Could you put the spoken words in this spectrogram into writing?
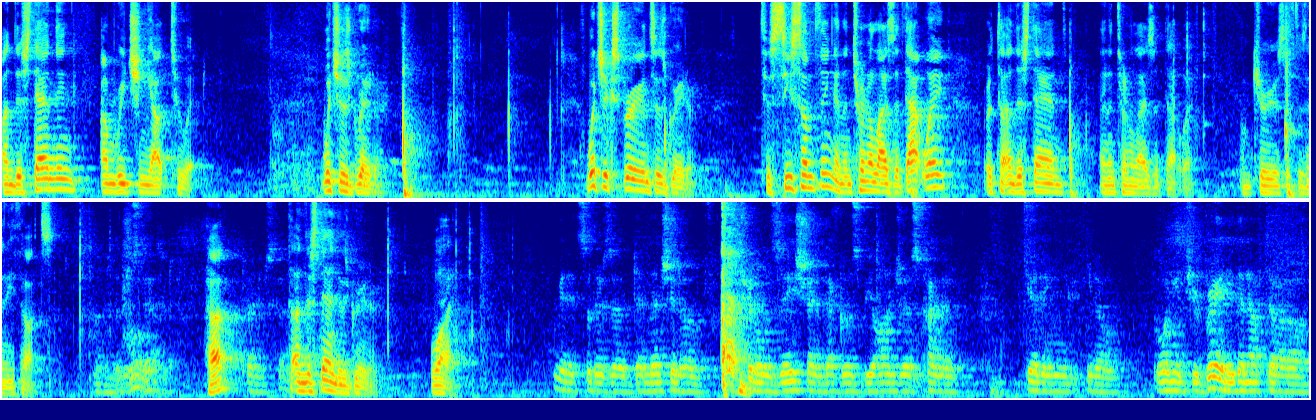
Understanding, I'm reaching out to it. Which is greater? Which experience is greater? To see something and internalize it that way, or to understand and internalize it that way? I'm curious if there's any thoughts. Understand. Huh? To understand is greater. Why? I mean, so there's a dimension of internalization that goes beyond just kind of getting, you know, going into your brain. You then have to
